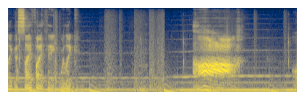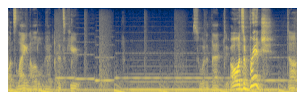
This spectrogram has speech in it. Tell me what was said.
like a sci-fi thing where like Ah! Oh, it's lagging a little bit. That's cute. So what did that do? Oh, it's a bridge! Duh.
